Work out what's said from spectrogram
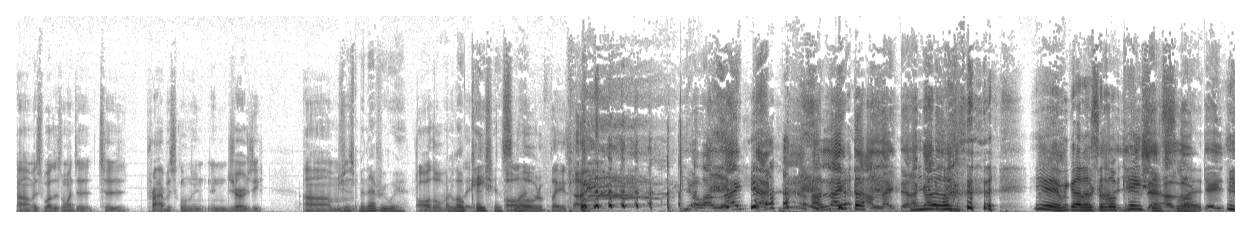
um as well as went to to private school in, in Jersey. Um, You just been everywhere. all over A the location place. All slut. over the place. Yo, I like that. I like that. I like that. I gotta use yeah, we got I us a gotta use location that, a slut. location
